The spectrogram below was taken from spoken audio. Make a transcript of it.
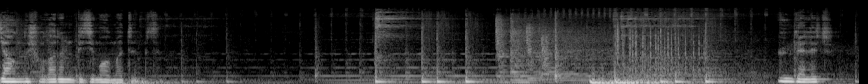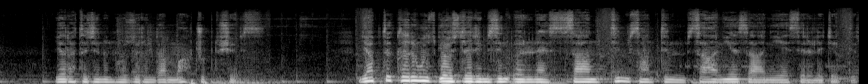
yanlış olanın bizim olmadığımızı? Gün gelir, yaratıcının huzurundan mahcup düşeriz. Yaptıklarımız gözlerimizin önüne santim santim saniye saniye serilecektir.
